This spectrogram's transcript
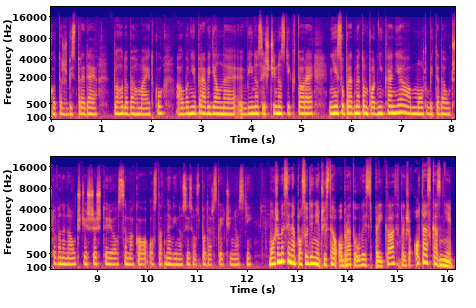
ako tržby z predaja dlhodobého majetku, alebo nepravidelné výnosy z činnosti, ktoré nie sú predmetom podnikania a môžu byť teda účtované na účte 648 ako ostatné výnosy z hospodárskej činnosti. Môžeme si na posúdenie čistého obratu uviesť príklad, takže otázka znie.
